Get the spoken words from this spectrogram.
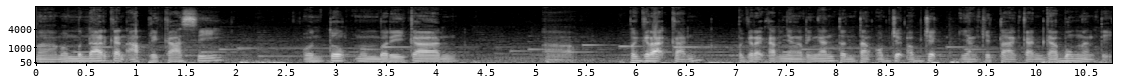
membenarkan aplikasi untuk memberikan uh, pergerakan pergerakan yang ringan tentang objek-objek yang kita akan gabung nanti.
